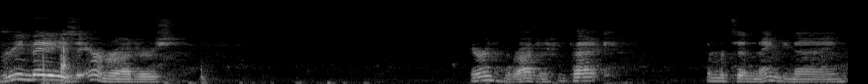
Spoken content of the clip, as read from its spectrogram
Green Bay's Aaron Rodgers. Aaron Rodgers from pack. Number to 99.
